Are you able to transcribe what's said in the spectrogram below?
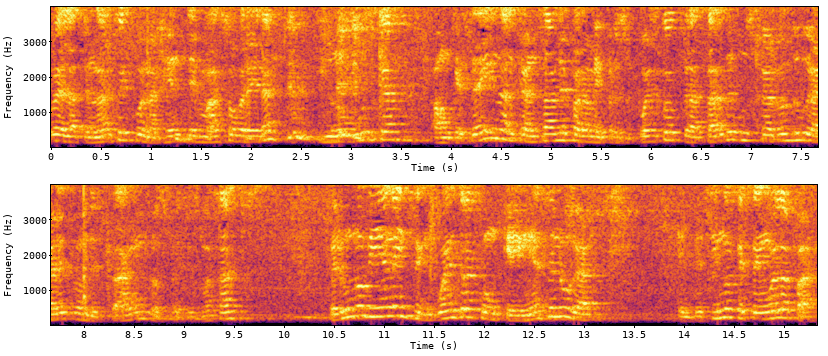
relacionarse con la gente más obrera y uno busca, aunque sea inalcanzable para mi presupuesto, tratar de buscar los lugares donde están los precios más altos. Pero uno viene y se encuentra con que en ese lugar el vecino que tengo a la par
